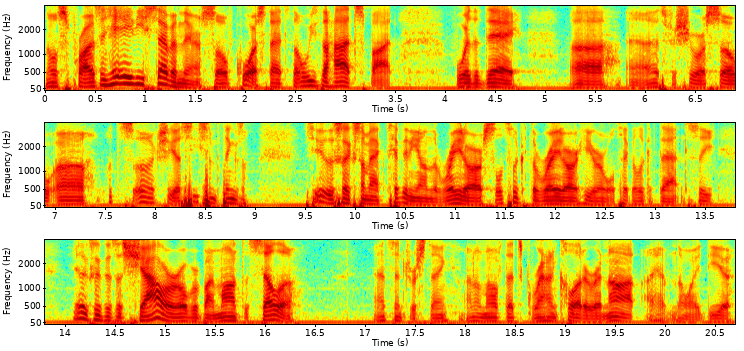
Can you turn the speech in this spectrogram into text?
No surprise. And hey, 87 there. So, of course, that's always the hot spot for the day. Uh, uh, that's for sure. So, uh, let's uh, actually, I see some things. See, it looks like some activity on the radar. So, let's look at the radar here and we'll take a look at that and see. It looks like there's a shower over by Monticello. That's interesting. I don't know if that's ground clutter or not. I have no idea.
